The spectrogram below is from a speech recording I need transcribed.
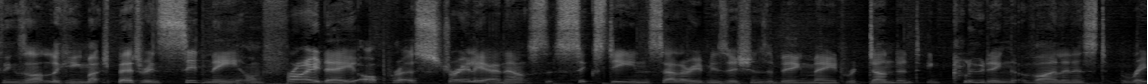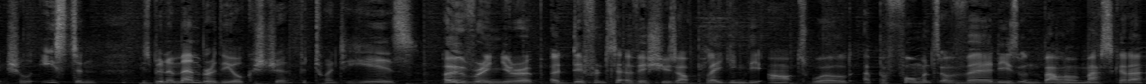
Things aren't looking much better in Sydney. On Friday, Opera Australia announced that 16 salaried musicians are being made redundant, including violinist Rachel Easton, who's been a member of the orchestra for 20 years. Over in Europe, a different set of issues are plaguing the arts world. A performance of Verdi's Un ballo maschera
